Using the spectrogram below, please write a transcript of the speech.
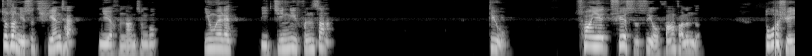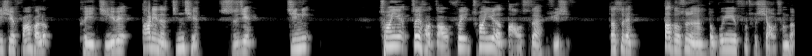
就算你是天才，你也很难成功，因为呢，你精力分散了。第五，创业确实是有方法论的。多学一些方法论，可以节约大量的金钱、时间、精力。创业最好找会创业的导师啊学习。但是呢，大多数人都不愿意付出小成本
